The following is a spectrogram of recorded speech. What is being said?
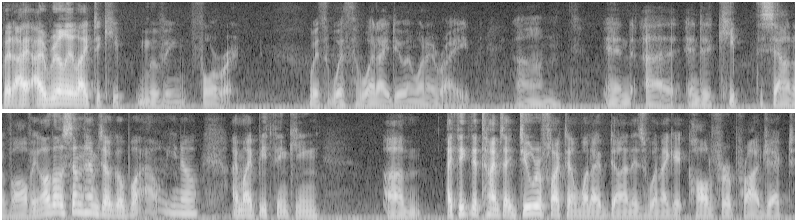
but i, I really like to keep moving forward with with what i do and what i write. Um, and uh, and to keep the sound evolving although sometimes i'll go wow you know i might be thinking um, i think the times i do reflect on what i've done is when i get called for a project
